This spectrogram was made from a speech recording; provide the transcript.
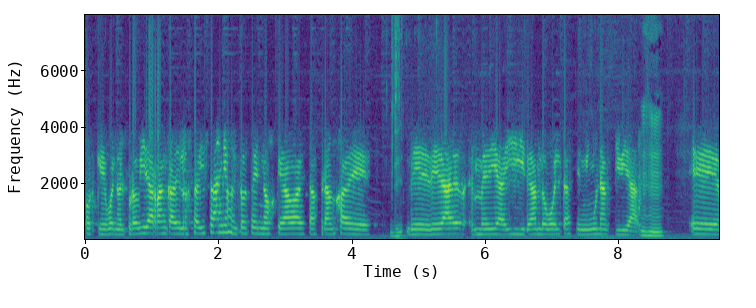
porque bueno, el Provida arranca de los seis años, entonces nos quedaba esa franja de, de, edad media ahí dando vueltas sin ninguna actividad. Eh,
